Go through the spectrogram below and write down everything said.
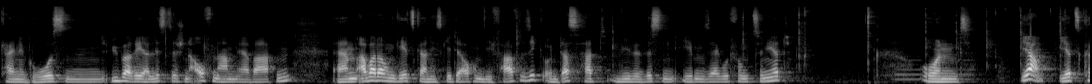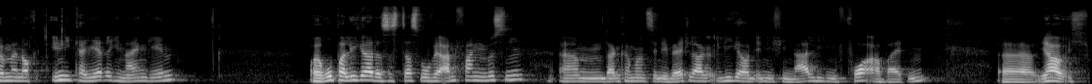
keine großen, überrealistischen Aufnahmen erwarten. Ähm, aber darum geht es gar nicht. Es geht ja auch um die Fahrphysik und das hat, wie wir wissen, eben sehr gut funktioniert. Und ja, jetzt können wir noch in die Karriere hineingehen. Europa-Liga, das ist das, wo wir anfangen müssen. Ähm, dann können wir uns in die Weltliga und in die Finalligen vorarbeiten. Äh, ja, ich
